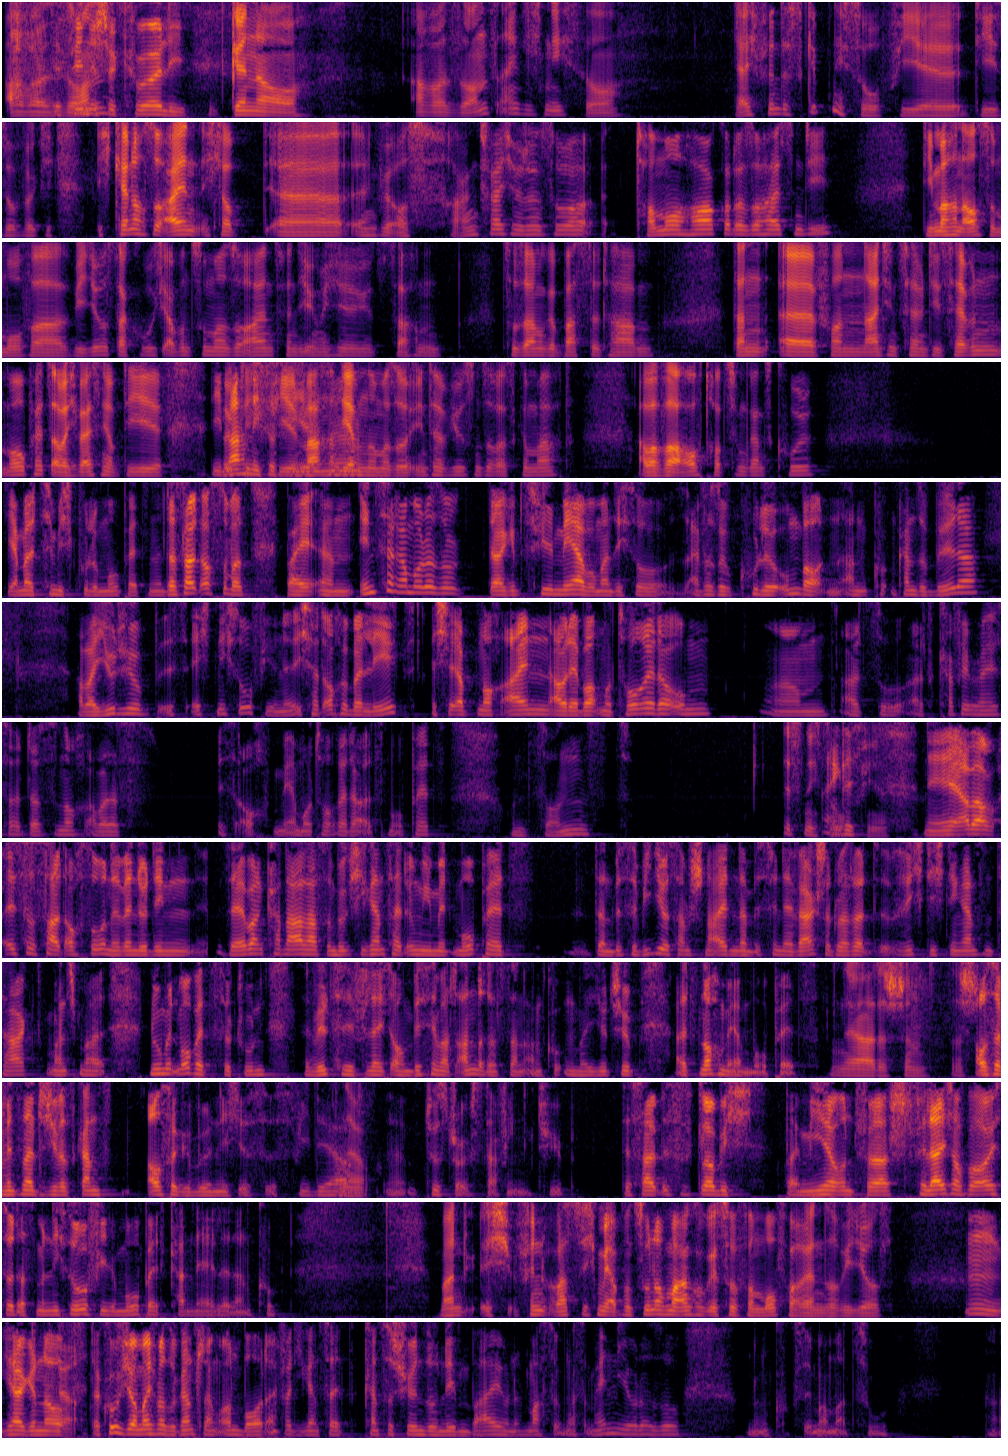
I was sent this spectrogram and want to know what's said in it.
Aber Der sonst. finnische Quirly. Genau. Aber sonst eigentlich nicht so. Ja, ich finde, es gibt nicht so viel, die so wirklich. Ich kenne auch so einen, ich glaube, äh, irgendwie aus Frankreich oder so, Tomahawk oder so heißen die. Die machen auch so Mofa-Videos, da gucke ich ab und zu mal so eins, wenn die irgendwelche Sachen zusammengebastelt haben. Dann äh, von 1977 Mopeds, aber ich weiß nicht, ob die, Die wirklich machen nicht so viel viel. machen. ne? Die haben nur mal so Interviews und sowas gemacht. Aber war auch trotzdem ganz cool. Die haben halt ziemlich coole Mopeds. Ne? Das ist halt auch sowas. Bei ähm, Instagram oder so, da gibt es viel mehr, wo man sich so einfach so coole Umbauten angucken kann, so Bilder. Aber YouTube ist echt nicht so viel. Ne? Ich hatte auch überlegt, ich habe noch einen, aber der baut Motorräder um, ähm, als so als Coffee Racer, das ist noch, aber das ist auch mehr Motorräder als Mopeds. Und sonst, Ist nicht so Eigentlich- viel. nee, aber ist es halt auch so, ne, wenn du den selber einen Kanal hast und wirklich die ganze Zeit irgendwie mit Mopeds, dann bist du Videos am Schneiden, dann bist du in der Werkstatt, du hast halt richtig den ganzen Tag manchmal nur mit Mopeds zu tun, dann willst du dir vielleicht auch ein bisschen was anderes dann angucken bei YouTube, als noch mehr Mopeds. Ja, das stimmt. Das stimmt. Außer wenn es natürlich was ganz Außergewöhnliches ist, wie der Ja. äh, Two-Stroke-Stuffing-Typ. Deshalb ist es, glaube ich, bei mir und vielleicht auch bei euch so, dass man nicht so viele Moped-Kanäle dann guckt. Man, ich finde, was ich mir ab und zu noch mal angucke, ist so vom Mofa-Rennen so Videos. Hm, ja, genau. Ja. Da gucke ich auch manchmal so ganz lang onboard, einfach die ganze Zeit, kannst du schön so nebenbei und dann machst du irgendwas am Handy oder so und dann guckst du immer mal zu.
